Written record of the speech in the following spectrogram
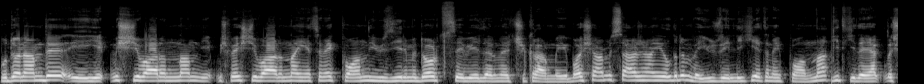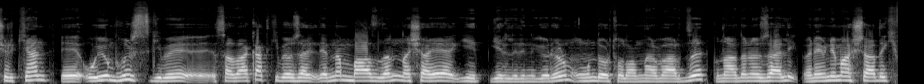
Bu dönemde e, 70 civarından 75 civarından yetenek puanını 124 seviyelerine çıkarmayı başarmış Sercan Yıldırım ve 152 yetenek puanına gitgide yaklaşırken e, uyum, hırs gibi, e, sadakat gibi özelliklerinden bazılarının aşağıya gerilediğini görüyorum. 14 olanlar vardı. Bunlardan özellik önemli maçlardaki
